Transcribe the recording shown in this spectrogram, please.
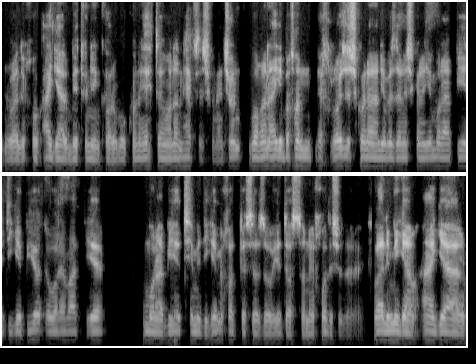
ولی خب اگر بتونه این کارو بکنه احتمالا حفظش کنن. چون واقعا اگه بخوان اخراجش کنن یا بزنش کنن یه مربی دیگه بیاد دوباره بعد یه مربی تیم دیگه می‌خواد بسازه و یه داستانه خودشو داره ولی میگم اگر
